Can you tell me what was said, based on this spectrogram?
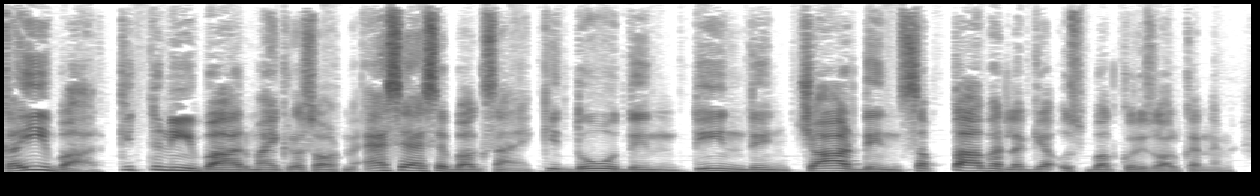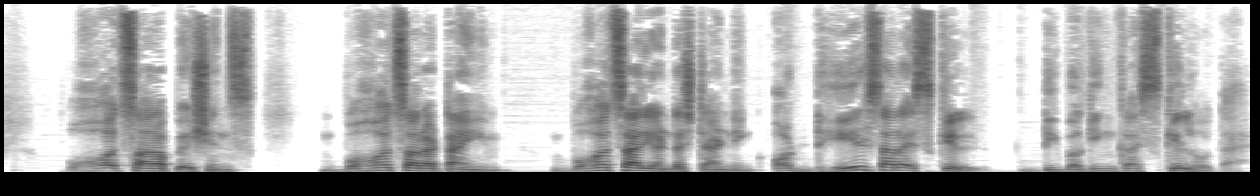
कई बार, कितनी बार माइक्रोसॉफ्ट में ऐसे ऐसे बग्स आए कि दो दिन, तीन दिन, चार दिन, सप्ताह भर लग गया उस बग को रिजोल्व करने में। बहुत सारा पेशेंस बहुत सारा टाइम बहुत सारी अंडरस्टैंडिंग और ढेर सारा स्किल डिबगिंग का स्किल होता है।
